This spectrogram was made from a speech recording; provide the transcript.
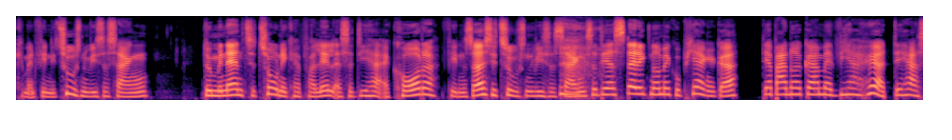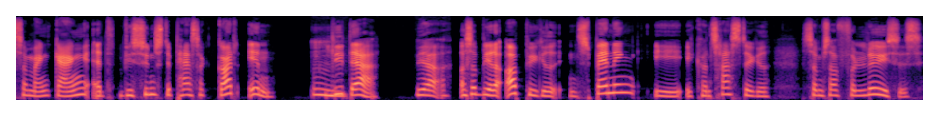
kan man finde i tusindvis af sange, dominant til tonika parallel, altså de her akkorder, findes også i tusindvis af sange. Så det har slet ikke noget med kopiering at gøre. Det har bare noget at gøre med, at vi har hørt det her så mange gange, at vi synes, det passer godt ind Mm. lige der. Ja. Og så bliver der opbygget en spænding i et kontraststykket, som så forløses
